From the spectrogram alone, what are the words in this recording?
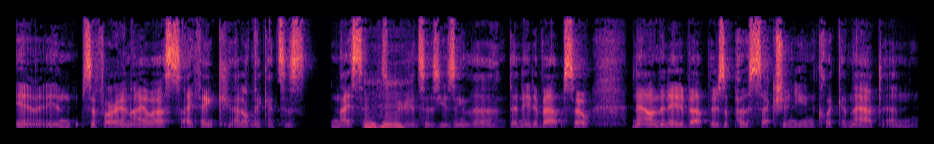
in, in Safari and iOS. I think, I don't think it's as nice an Mhm. experience as using the, the native app. So now in the native app, there's a post section. You can click in that and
